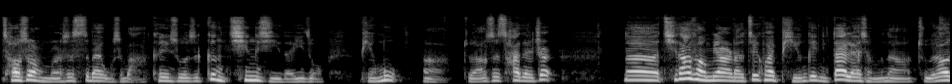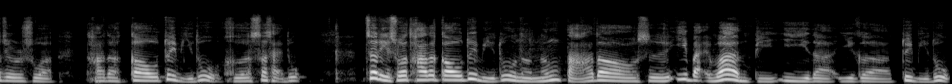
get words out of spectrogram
超视网膜是四百五十八，可以说是更清晰的一种屏幕啊，主要是差在这儿。那其他方面呢，这块屏给你带来什么呢？主要就是说它的高对比度和色彩度。这里说它的高对比度呢，能达到是一百万比一的一个对比度，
